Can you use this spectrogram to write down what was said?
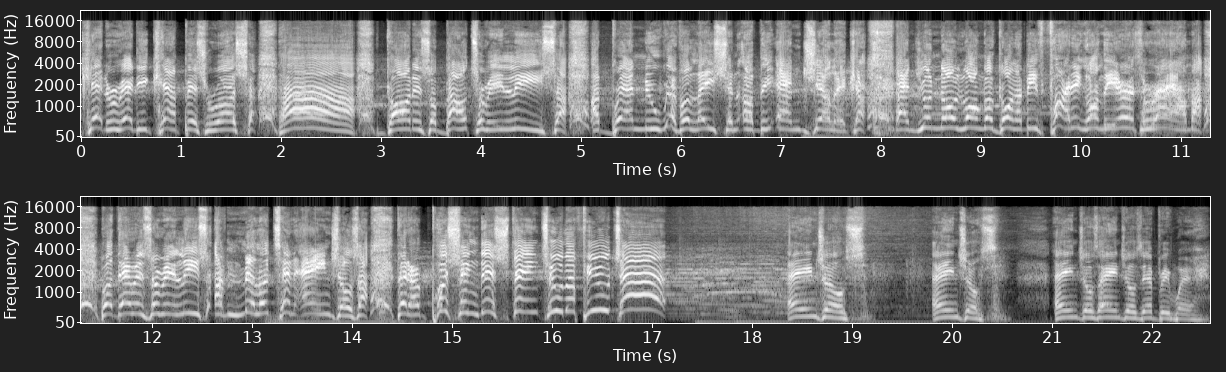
Get ready, Campus Rush. Ah, God is about to release uh, a brand new revelation of the angelic, and you're no longer going to be fighting on the earth realm, but there is a release of militant angels that are pushing this thing to the future. Angels, angels. Angels, angels everywhere.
